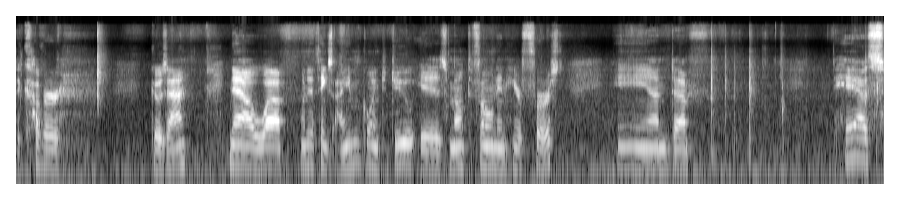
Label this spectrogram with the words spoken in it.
the cover goes on. Now, uh, one of the things I am going to do is mount the phone in here first and uh, has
